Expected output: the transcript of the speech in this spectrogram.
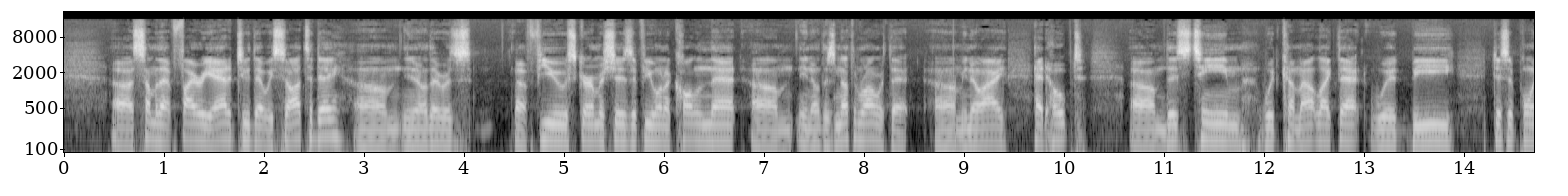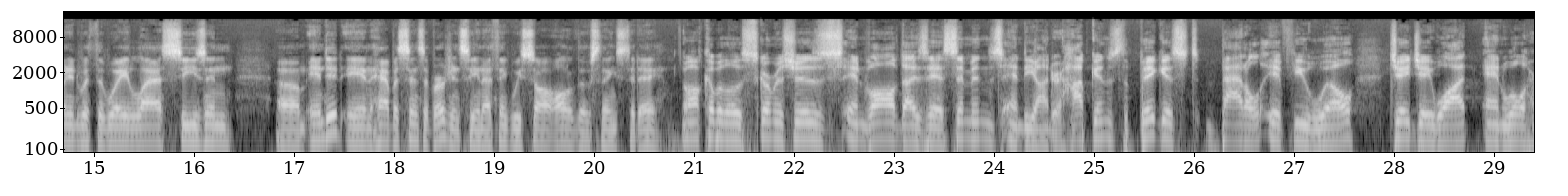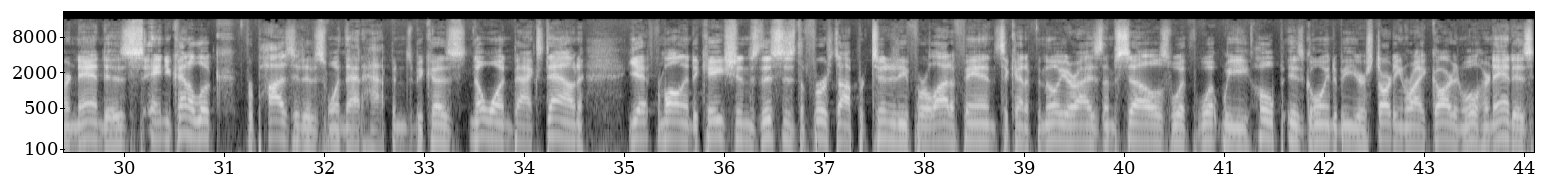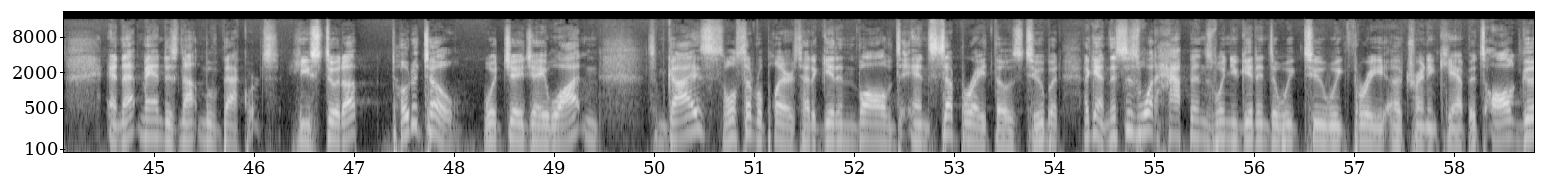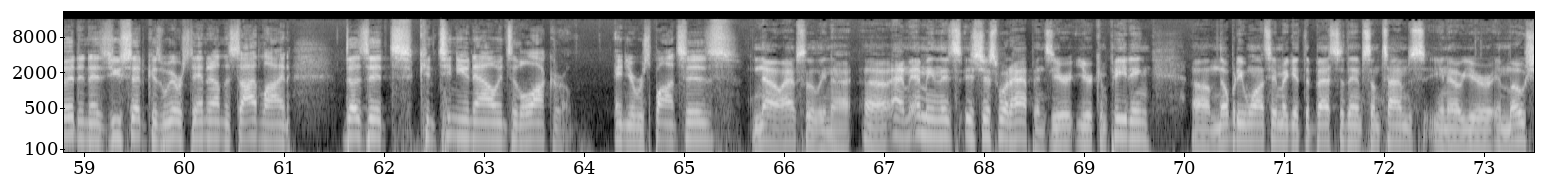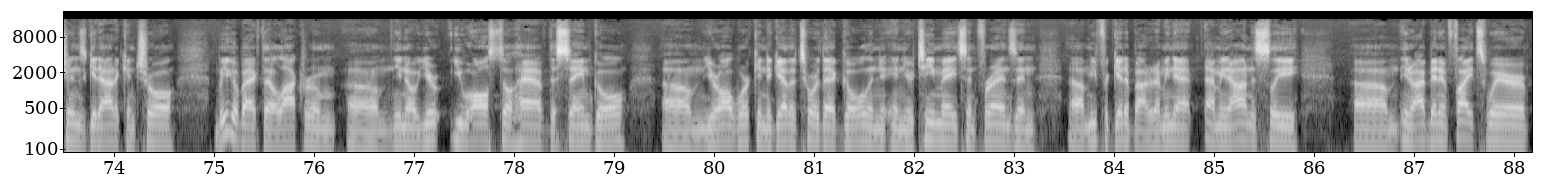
uh, some of that fiery attitude that we saw today. Um, you know, there was a few skirmishes, if you want to call them that. Um, you know, there's nothing wrong with that. Um, you know, I had hoped um, this team would come out like that, would be disappointed with the way last season um, ended and have a sense of urgency. And I think we saw all of those things today. Well, a couple of those skirmishes involved Isaiah Simmons and DeAndre Hopkins, the biggest battle, if you will, J.J. Watt and Will Hernandez. And you kind of look for positives when that happens because no one backs down. Yet, from all indications, this is the first opportunity for a lot of fans to kind of familiarize themselves with what we hope is going to be your starting right guard and Will Hernandez. And that man does not move backwards. He stood up toe to toe with J.J. Watt. And some guys, well, several players had to get involved and separate those two. But again, this is what happens when you get into week two, week three of training camp. It's all good. And as you said, because we were standing on the sideline, does it continue now into the locker room? And your response is no, absolutely not. Uh, I, I, mean, it's, it's just what happens. You're you're competing. Um, nobody wants him to get the best of them. Sometimes you know your emotions get out of control. We go back to the locker room. Um, you know, you you all still have the same goal. Um, you're all working together toward that goal, and, and your teammates and friends, and um, you forget about it. I mean, I, I mean, honestly, um, you know, I've been in fights where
